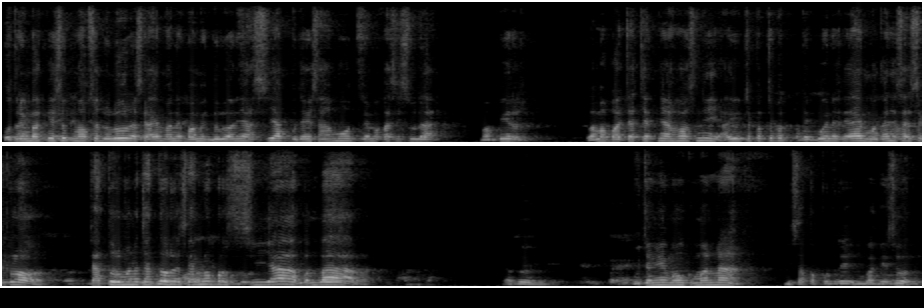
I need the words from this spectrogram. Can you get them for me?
Putri Mbak Kisut maaf sedulur SKM aneh pamit duluan ya. Siap bujangnya Samud. Terima kasih sudah mampir. Lama baca chatnya host nih. Ayo cepet-cepet dekuin SKM makanya saya scroll. Catur mana catur? SKM Loper siap bentar. Catur. Bujangnya mau ke mana? Bisa Pak Putri Mbak Kisut.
